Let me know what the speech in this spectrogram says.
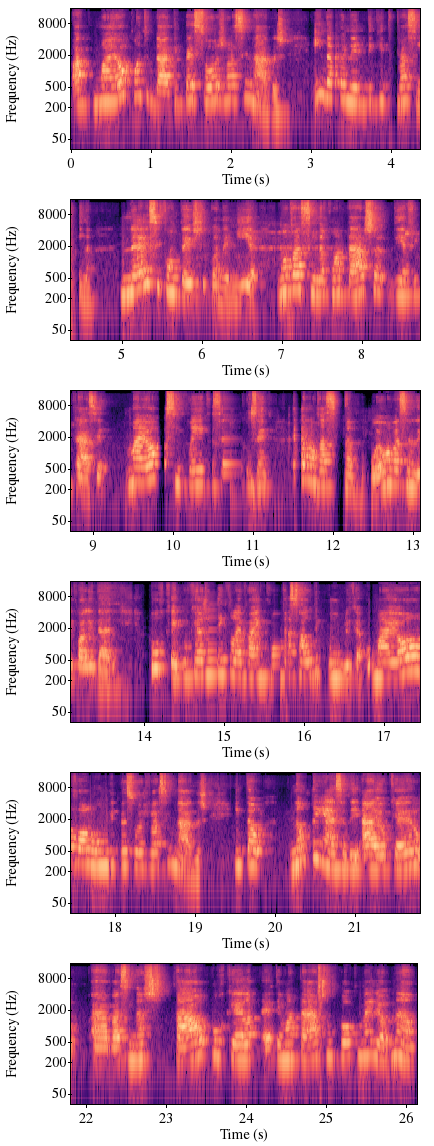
a maior quantidade de pessoas vacinadas, independente de que vacina. Nesse contexto de pandemia, uma vacina com a taxa de eficácia maior que 50%, 70% é uma vacina boa, é uma vacina de qualidade. Por quê? Porque a gente tem que levar em conta a saúde pública, o maior volume de pessoas vacinadas. Então, não tem essa de, ah, eu quero a vacina tal porque ela é, tem uma taxa um pouco melhor. Não.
